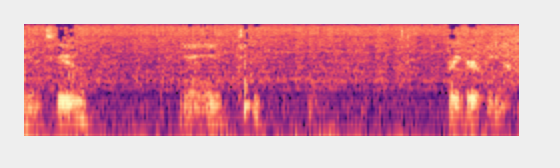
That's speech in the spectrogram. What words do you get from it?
into a 10 regrouping.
